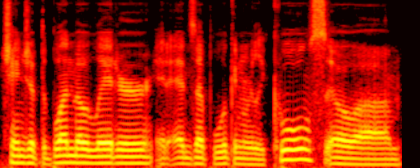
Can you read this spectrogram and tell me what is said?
change up the blend mode later it ends up looking really cool so um,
